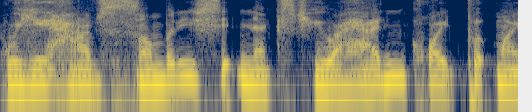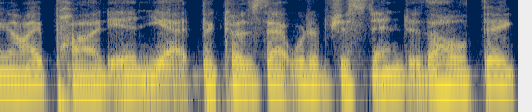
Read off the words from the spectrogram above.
where you have somebody sit next to you. I hadn't quite put my iPod in yet because that would have just ended the whole thing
